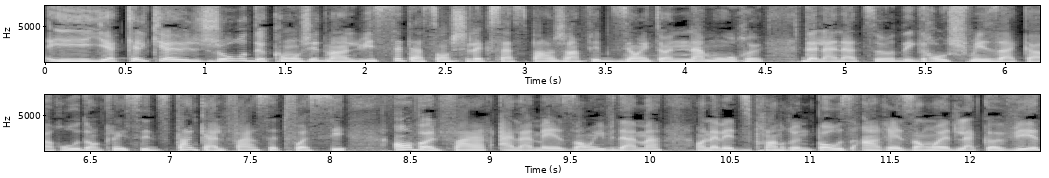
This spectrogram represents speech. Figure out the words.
il y a quelques jours de congé devant lui, c'est à son chalet que ça se passe. Jean-Philippe Dion est un amoureux de la nature, des grosses chemises à carreaux. Donc là il s'est dit tant qu'à le faire cette fois-ci, on va le faire à la maison. Évidemment, on avait dû prendre une pause en raison euh, de la COVID.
